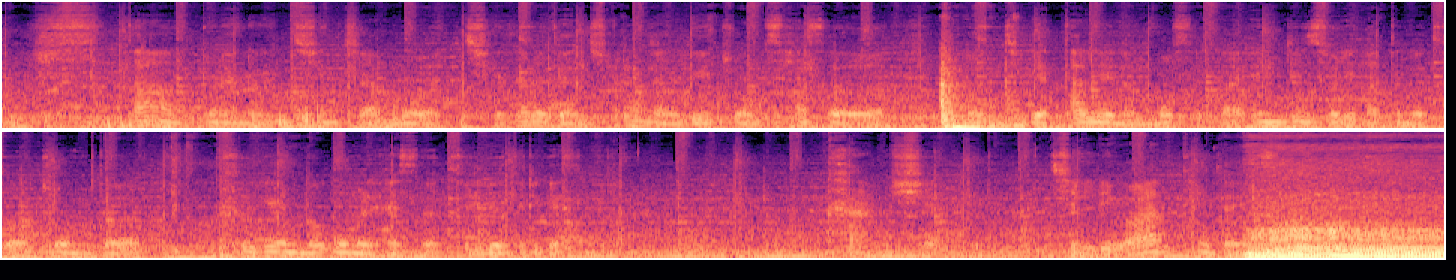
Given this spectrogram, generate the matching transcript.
다음번에는 진짜 뭐 제대로 된 촬영 장비 좀 사서 멋지게 달리는 모습과 엔진 소리 같은 것도 좀 더 크게 녹음을 해서 들려드리겠습니다. 감사합니다. 진리와 탱자였습니다.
